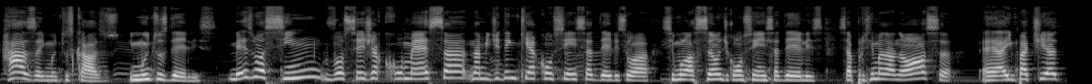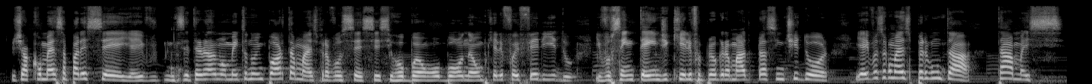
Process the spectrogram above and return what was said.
rasa em muitos casos, em muitos deles. Mesmo assim, você já começa, na medida em que a consciência deles, ou a simulação de consciência deles se aproxima da nossa, é, a empatia já começa a aparecer. E aí, em determinado momento, não importa mais pra você se esse robô é um robô ou não, porque ele foi ferido. E você entende que ele foi programado pra sentir dor. E aí você começa a perguntar: tá, mas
